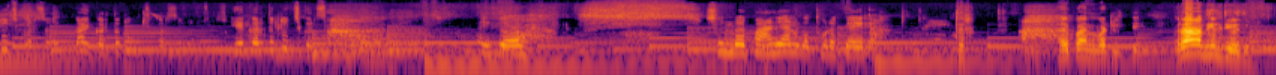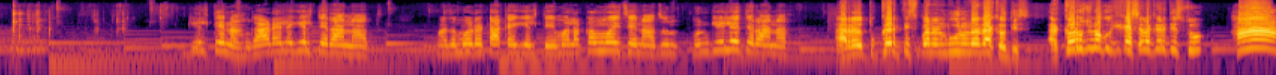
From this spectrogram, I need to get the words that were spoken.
तूच कर सगळं. काय करतं तूच कर सगळं. हे करतं तूच कर सगळं. काय? सुनबाई पाणी आण ग थोडं प्यायला. हाय पाणी वाटली ती रानात गेलती होय तू. गेलते ना गाड्याला गेलते रानात. माझं मड टाकाय गेलते मला कमवायचंय ना अजून म्हणून गेले होते रानात. अरे तू करतीस पण आणि बोलून दाखवतीस. अरे करूच नको की कशाला करतीस तू? हा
